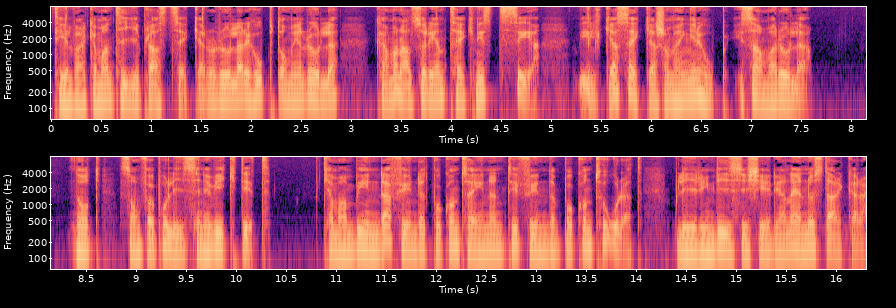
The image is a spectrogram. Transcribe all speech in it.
Tillverkar man tio plastsäckar och rullar ihop dem i en rulle kan man alltså rent tekniskt se vilka säckar som hänger ihop i samma rulle. Något som för polisen är viktigt. Kan man binda fyndet på containern till fynden på kontoret blir indiciekedjan ännu starkare.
